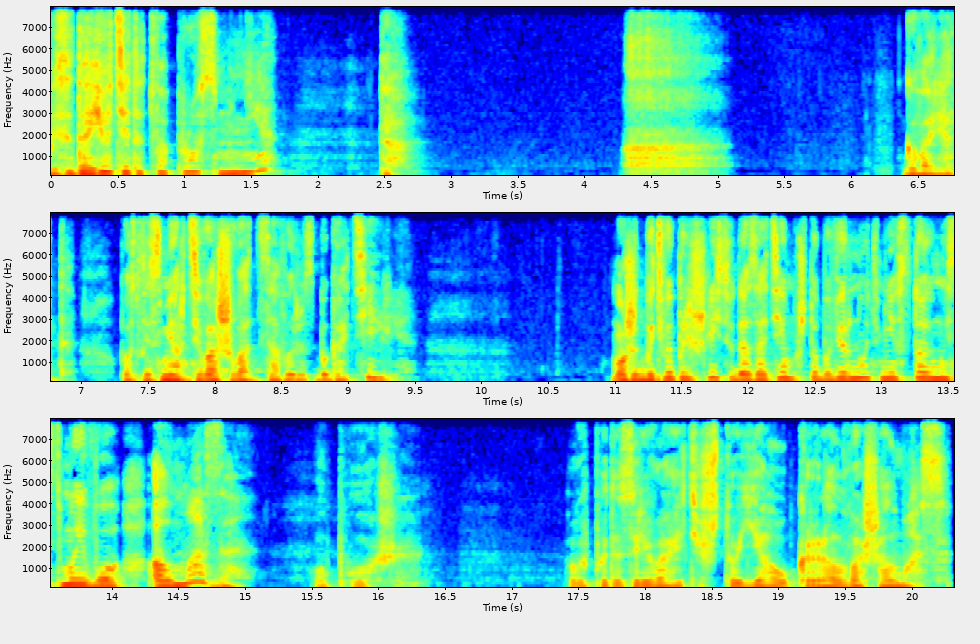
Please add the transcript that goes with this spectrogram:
Вы задаете этот вопрос мне? Да. Говорят, после смерти вашего отца вы разбогатели. Может быть, вы пришли сюда за тем, чтобы вернуть мне стоимость моего алмаза? О, Боже! Вы подозреваете, что я украл ваш алмаз?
